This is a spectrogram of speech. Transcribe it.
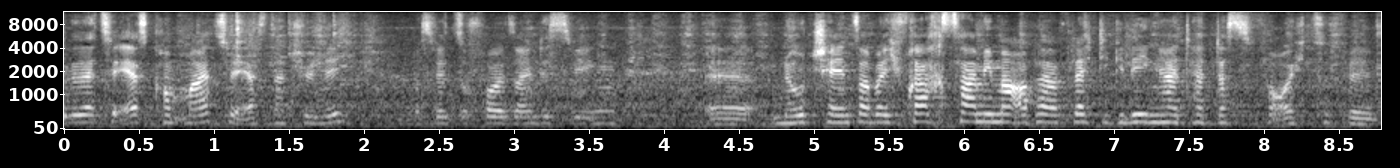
Wer zuerst kommt, mal zuerst natürlich. Das wird so voll sein, deswegen äh, no chance. Aber ich frage Sami mal, ob er vielleicht die Gelegenheit hat, das für euch zu filmen.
